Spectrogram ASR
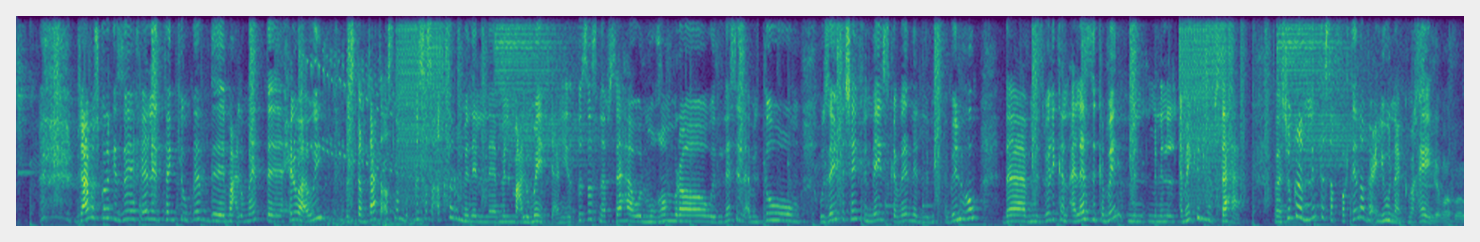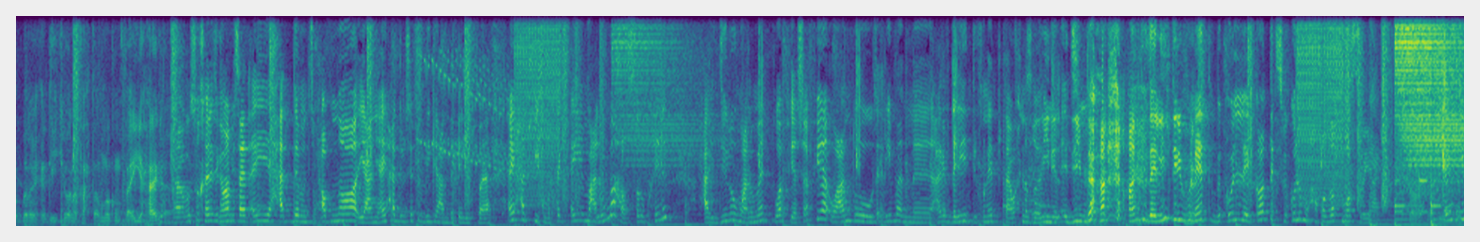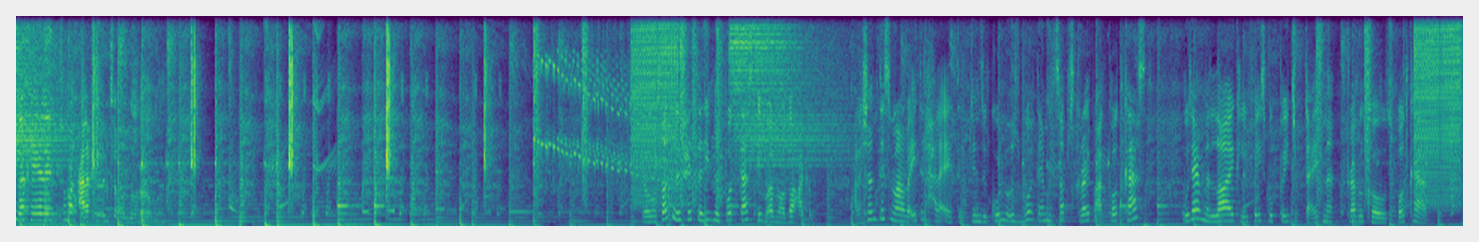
مش عارفة أشكرك إزاي يا خالد. thank you بجد. معلومات حلوة قوي. واستمتعت أصلا بالقصص أكتر من من المعلومات. يعني القصص نفسها والمغامرة والناس اللي قابلتهم وزي أنت شايف الناس كمان اللي بتقابلهم. ده بالنسبة لي كان ألذ كمان من من الأماكن نفسها. فشكرا إن أنت سفرتنا بعيونك معاك. يا مره ربنا يخليكي وأنا تحت أمركم في أي حاجة. بصوا خالد يا جماعة بيساعد أي حد من صحابنا. يعني أي حد مسافر بيجي عند خالد. فأي حد فيكم محتاج أي معلومة هوصله بخالد هيديله معلومات وافية شافية وعنده تقريبا آه، عارف دليل التليفونات بتاع وإحنا صغيرين القديم ده. عنده دليل تليفونات بكل ال contacts في كل محافظات مصر يعني. thank you يا خالد. أشوفك على خير إن شاء الله. إن شاء الله. لو وصلت للحتة دي من البودكاست يبقى الموضوع عجبك. علشان تسمع بقية الحلقات اللي بتنزل كل أسبوع تعمل subscribe على البودكاست وتعمل like لل Facebook page بتاعتنا Travel Codes Podcast.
